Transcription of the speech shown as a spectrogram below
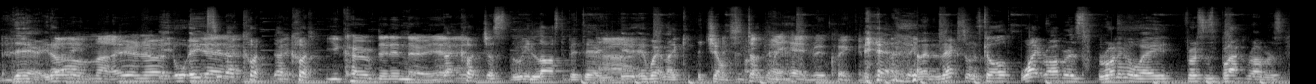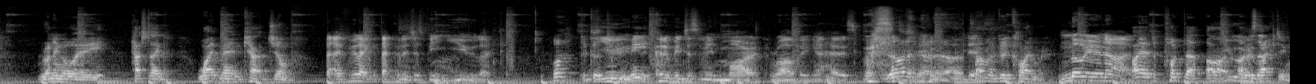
there. You know what I Oh mean? man, I don't know. Oh, you see that cut? That cut. You curved it in there, yeah. That cut just we lost a bit there. Ah. It, it went like it I jumped. just ducked my head real quick. And Yeah. and then the next one is called White Robbers Running Away versus Black Robbers Running Away. Hashtag White Men Can't Jump. I feel like that could have just been you, like What? It could you. be me. It could have been just been Mark robbing a house. versus- No, no, no, no, no. I'm a good climber. No, you're not. I had to put that on. You I was acting.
